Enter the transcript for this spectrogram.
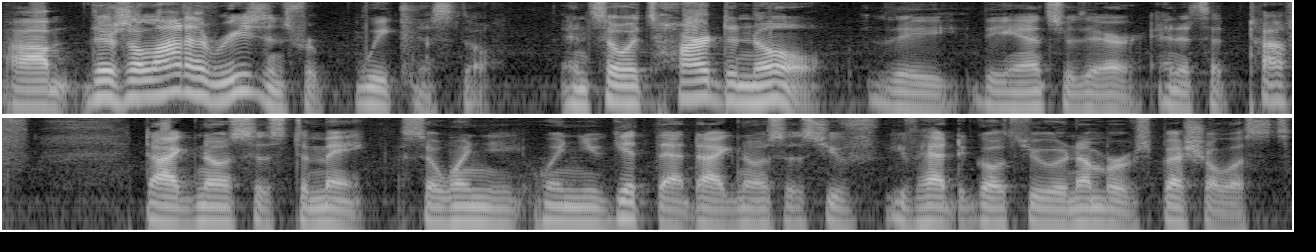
Um, there's a lot of reasons for weakness, though, and so it's hard to know the the answer there, and it's a tough diagnosis to make. So when you when you get that diagnosis, you've you've had to go through a number of specialists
